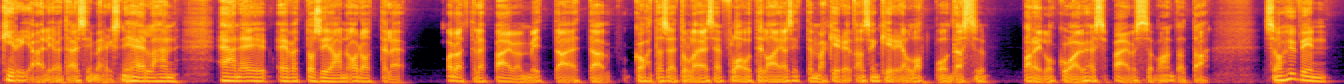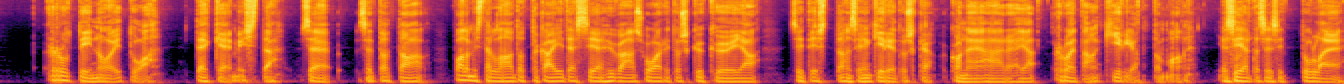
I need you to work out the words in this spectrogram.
kirjailijoita esimerkiksi, niin heillähän, hehän ei, eivät tosiaan odottele, odottele päivän mittaan, että kohta se tulee se flow ja sitten mä kirjoitan sen kirjan loppuun tässä pari lukua yhdessä päivässä, vaan tota, se on hyvin rutinoitua tekemistä. Se, se tota, valmistellaan totta kai itse siihen hyvään suorituskykyyn ja – sitten istutaan siihen kirjoituskoneen ääreen ja ruvetaan kirjoittamaan. Ja sieltä se sitten tulee,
